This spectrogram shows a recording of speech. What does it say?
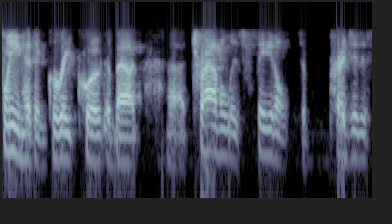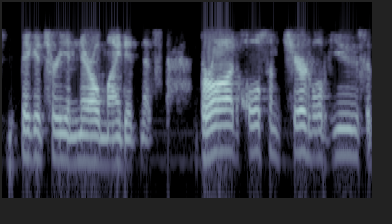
Twain has a great quote about Uh, travel is fatal to prejudice, bigotry, and narrow mindedness. Broad, wholesome, charitable views of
